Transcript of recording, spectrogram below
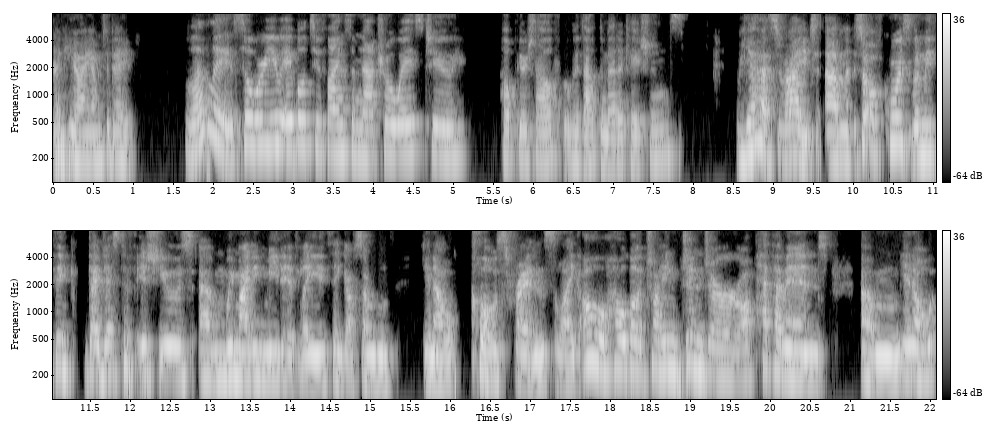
And here I am today. Lovely. So, were you able to find some natural ways to help yourself without the medications? Yes, right. Um, so, of course, when we think digestive issues, um, we might immediately think of some, you know, close friends like, oh, how about trying ginger or peppermint? Um, you know,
